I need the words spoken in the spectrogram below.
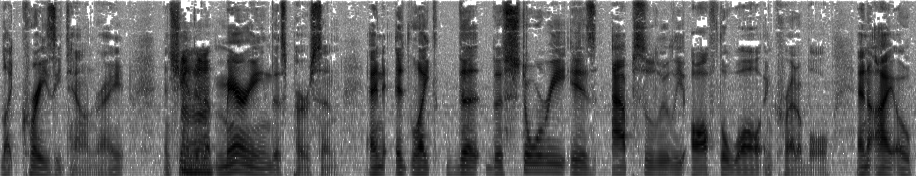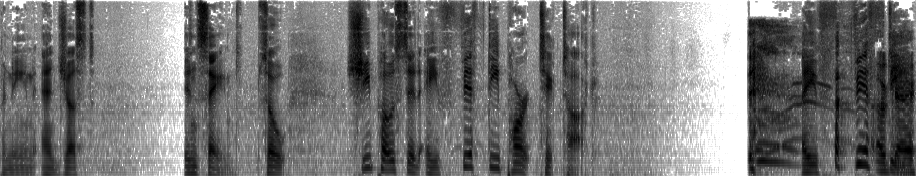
like crazy town, right? And she ended up marrying this person. And it like the the story is absolutely off the wall incredible and eye opening and just insane. So she posted a 50 part TikTok. a 50 Okay.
